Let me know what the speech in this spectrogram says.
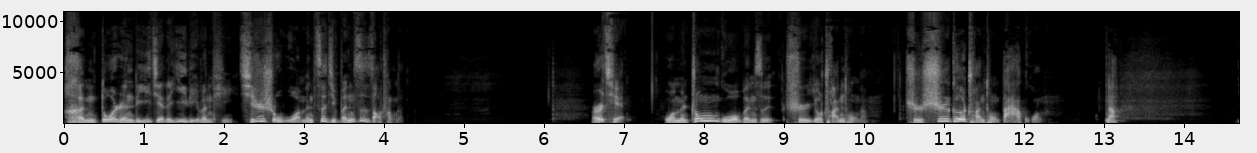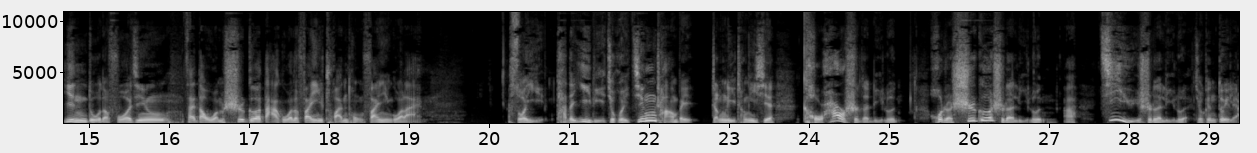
很多人理解的义理问题，其实是我们自己文字造成的。而且，我们中国文字是有传统的，是诗歌传统大国。那印度的佛经，再到我们诗歌大国的翻译传统翻译过来。所以，他的义理就会经常被整理成一些口号式的理论，或者诗歌式的理论啊，寄语式的理论，就跟对联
